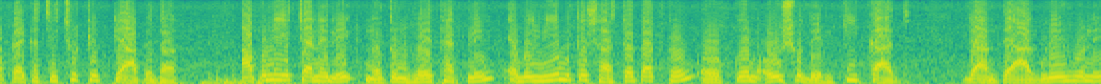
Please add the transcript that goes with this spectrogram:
আপনার কাছে ছোট্ট একটি আবেদন। আপনি এই চ্যানেলে নতুন হয়ে থাকলে এবং নিয়মিত স্বাস্থ্য তথ্য ও কোন ঔষধের কি কাজ জানতে আগ্রহী হলে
